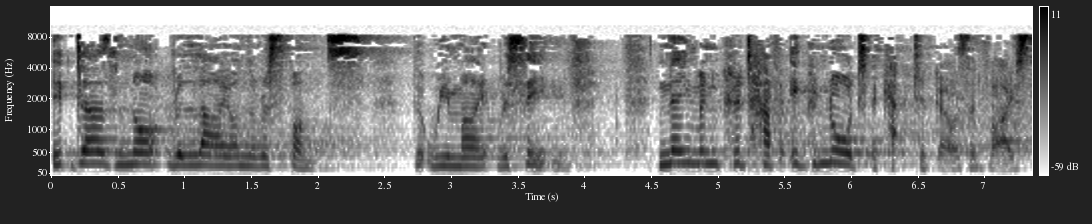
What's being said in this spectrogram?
It does not rely on the response that we might receive. Naaman could have ignored the captive girl's advice.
